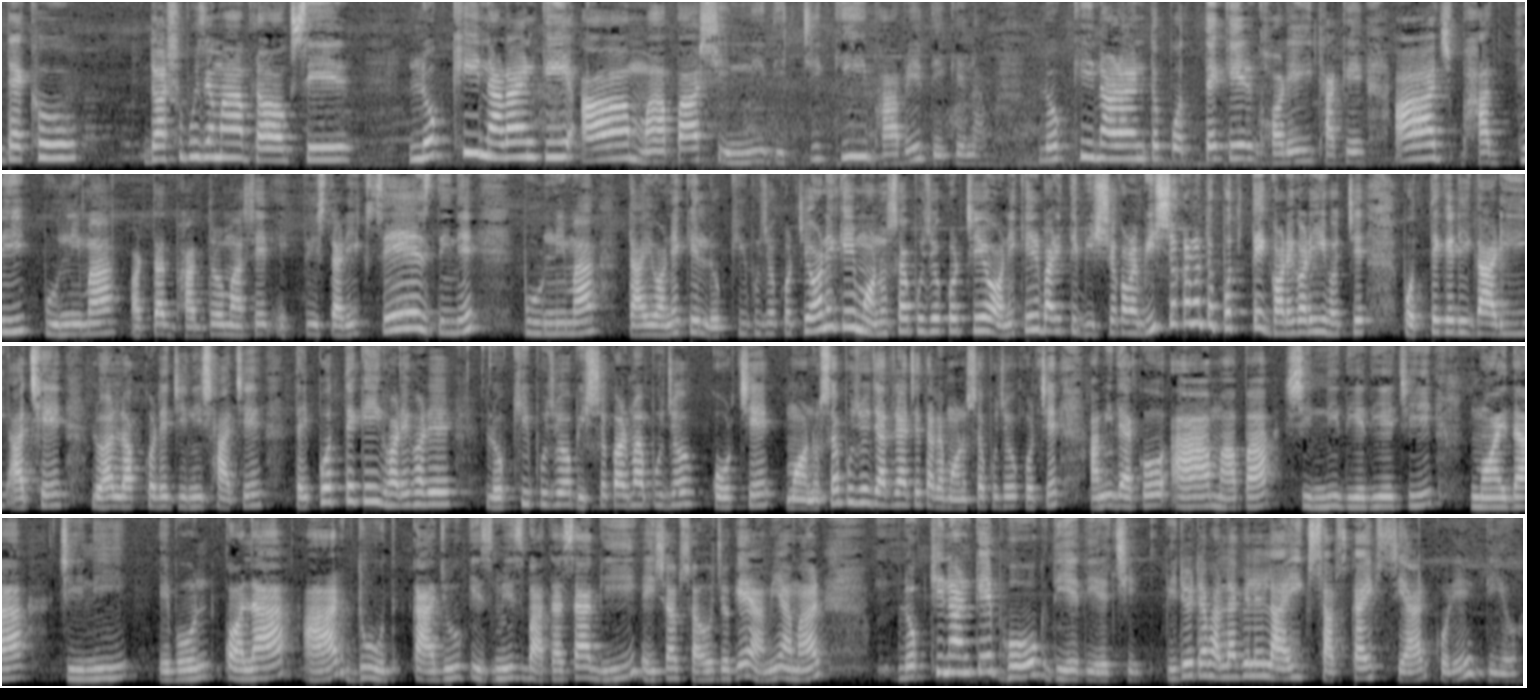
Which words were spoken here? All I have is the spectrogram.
দেখো দশভুজামা ব্লগসের লক্ষ্মী নারায়ণকে আ মাপা সিন্নি দিচ্ছি, কীভাবে দেখে নাও। লক্ষ্মী নারায়ণ তো প্রত্যেকের ঘরেই থাকে। আজ ভাদ্রী পূর্ণিমা, অর্থাৎ ভাদ্র মাসের একত্রিশ তারিখ, শেষ দিনে পূর্ণিমা, তাই অনেকে লক্ষ্মী পুজো করছে, অনেকেই মনসা পুজো করছে, অনেকের বাড়িতে বিশ্বকর্মা বিশ্বকর্মা তো প্রত্যেক ঘরে ঘরেই হচ্ছে, প্রত্যেকেরই গাড়ি আছে লোহার লক্করের জিনিস আছে, তাই প্রত্যেকেই ঘরে ঘরে লক্ষ্মী পুজো, বিশ্বকর্মা পুজো করছে, মনসা পুজো যাদের আছে তারা মনসা পুজোও করছে। আমি দেখো, আ মাপা সিন্নি দিয়ে দিয়েছি, ময়দা, চিনি এবং কলা আর দুধ, কাজু কিশমিশ বাতাসা, ঘি, এইসব সহযোগে আমি আমার লক্ষ্মীনারায়ণকে ভোগ দিয়ে দিয়েছি। ভিডিওটা ভালো লাগলে লাইক সাবস্ক্রাইব শেয়ার করে দিও।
